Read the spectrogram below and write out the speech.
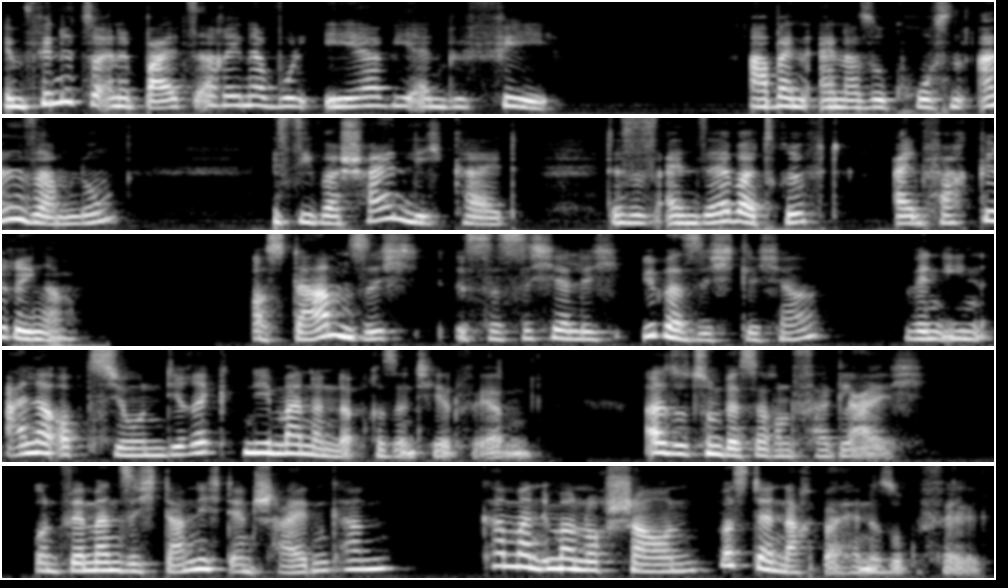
empfindet so eine Balzarena wohl eher wie ein Buffet. Aber in einer so großen Ansammlung ist die Wahrscheinlichkeit, dass es einen selber trifft, einfach geringer. Aus Damensicht ist es sicherlich übersichtlicher, wenn Ihnen alle Optionen direkt nebeneinander präsentiert werden, also zum besseren Vergleich. Und wenn man sich dann nicht entscheiden kann, kann man immer noch schauen, was der Nachbarhenne so gefällt.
